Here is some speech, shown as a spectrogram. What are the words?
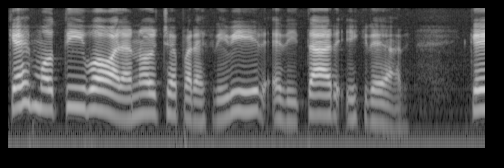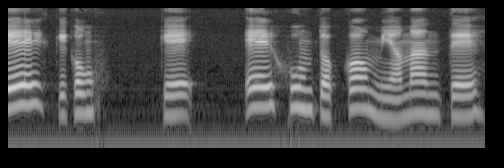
que es motivo a la noche para escribir, editar y crear, que, que, con, que él junto con mi amante,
